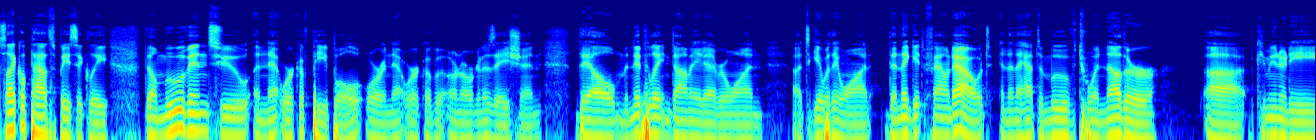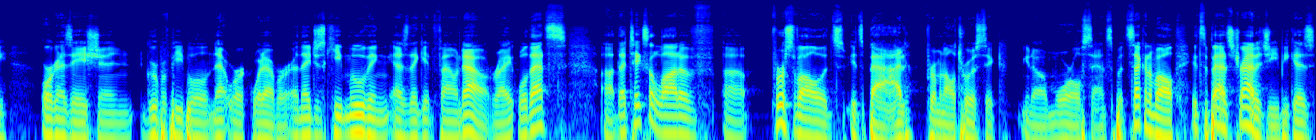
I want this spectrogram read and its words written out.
psychopaths basically, they'll move into a network of people or a network of an organization. They'll manipulate and dominate everyone uh, to get what they want. Then they get found out and then they have to move to another uh, community organization, group of people, network, whatever, and they just keep moving as they get found out, right? Well, that's uh, that takes a lot of. Uh, first of all, it's it's bad from an altruistic, you know, moral sense. But second of all, it's a bad strategy because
